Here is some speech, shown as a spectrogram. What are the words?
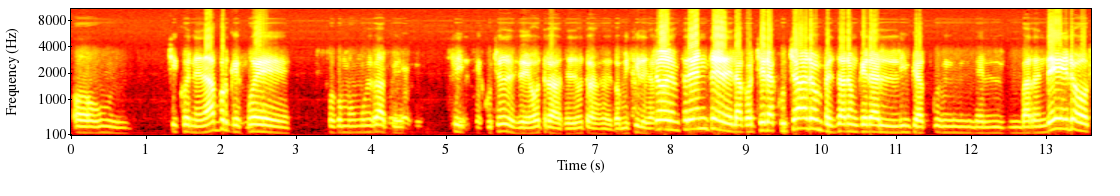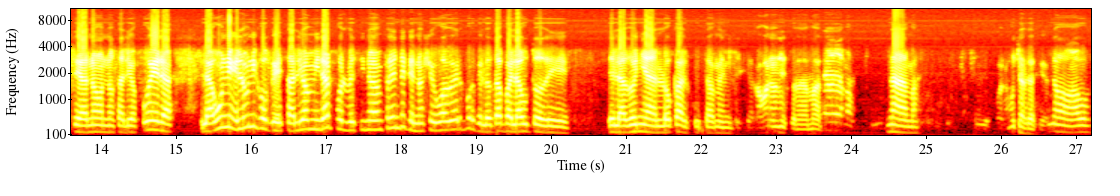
o un chico en edad porque fue, fue como muy rápido. Sí. Se escuchó desde otras, desde otras eh, domicilios. Yo de enfrente de la cochera escucharon, pensaron que era el limpia el barrendero, o sea, no no salió afuera. La uni- el único que salió a mirar fue el vecino de enfrente que no llegó a ver porque lo tapa el auto de, de la dueña del local justamente. Se robaron eso nada más. Nada más. Nada más. Bueno, muchas gracias. No, a vos.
